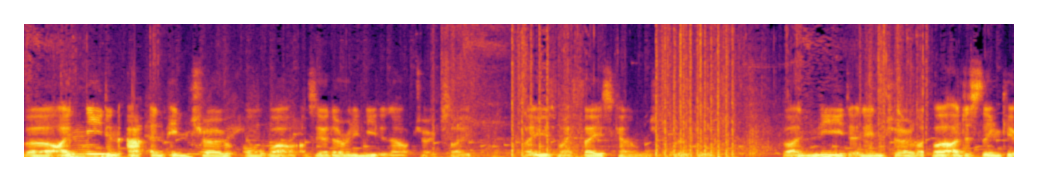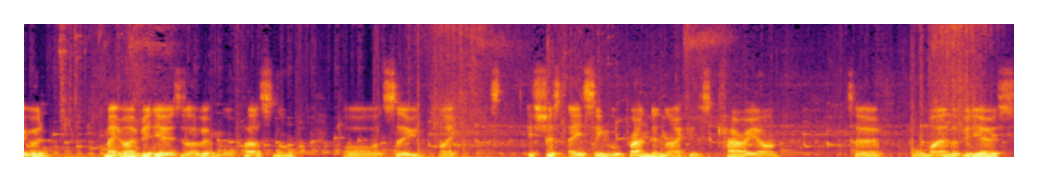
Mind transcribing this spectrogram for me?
Uh, I need an an intro, or well, obviously I don't really need an outro because I, I use my face cam, which is pretty cool. But I need an intro, like, but I just think it would make my videos a little bit more personal, or so like it's just a single branding that I can just carry on to all my other videos.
